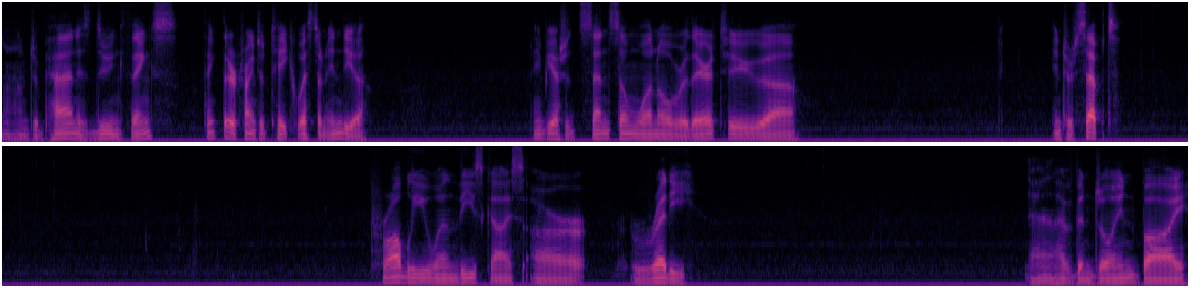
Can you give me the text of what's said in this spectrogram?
Uh, Japan is doing things. I think they're trying to take Western India. Maybe I should send someone over there to uh, intercept. Probably when these guys are ready and have been joined by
